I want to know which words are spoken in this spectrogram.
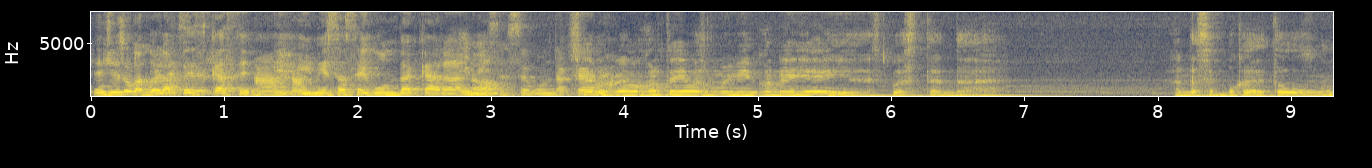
Y Esto es cuando la pescas en, en esa segunda cara, en ¿no? esa segunda Sí, cara. porque a lo mejor te llevas muy bien con ella y después te anda. Andas en boca de todos, ¿no?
